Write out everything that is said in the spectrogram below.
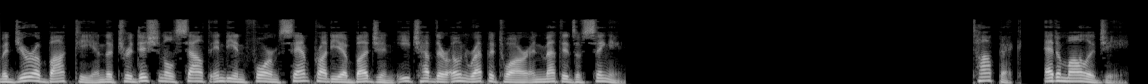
Madhura Bhakti and the traditional South Indian form Sampradaya bhajan each have their own repertoire and methods of singing. Etymology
